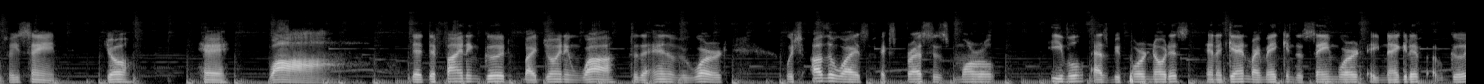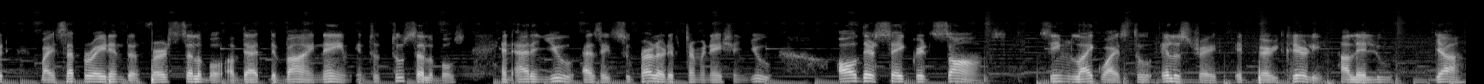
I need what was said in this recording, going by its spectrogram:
So he's saying Yo He Wah. They're defining good by joining wa to the end of the word, which otherwise expresses moral evil as before noticed, and again by making the same word a negative of good by separating the first syllable of that divine name into two syllables and adding you as a superlative termination you. All their sacred songs seem likewise to illustrate it very clearly. Hallelujah,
